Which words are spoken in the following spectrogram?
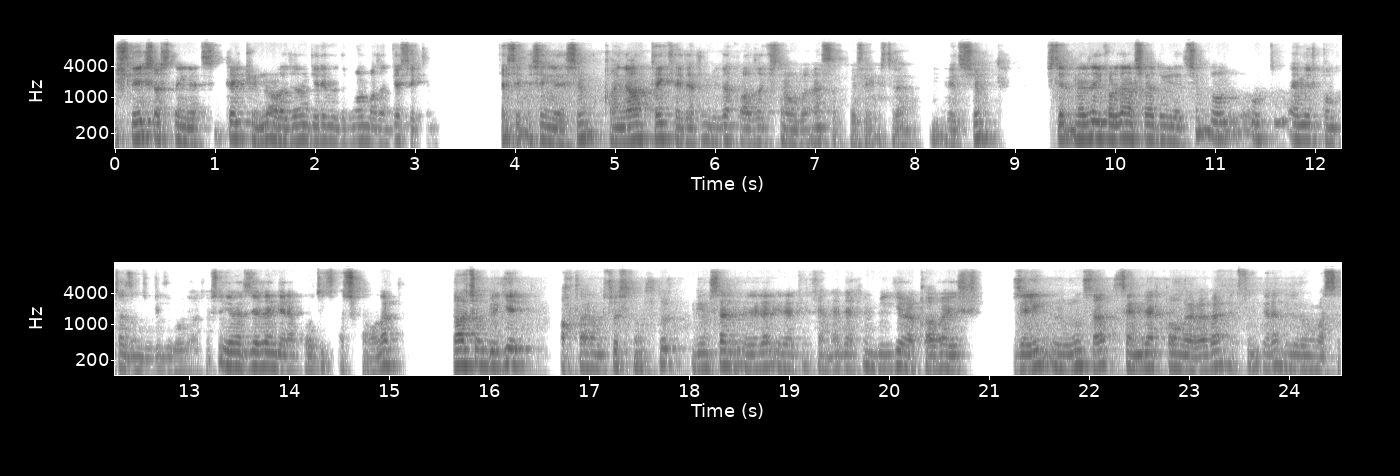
İşleyiş açısından iletişim, tek yönlü alacağın geri bildirim olmadan gerçekten gerçekleşen iletişim, kaynağın tek hedefin birden fazla kişiden olduğu en sık gerçekleştiren iletişim. İşletmelerde yukarıdan aşağıya doğru iletişim, o emir komuta zinciri gibi oluyor arkadaşlar. Yöneticilerden gelen politik açıklamalar, daha çok bilgi aktarımı söz konusudur. Bilimsel veriler iletirken hedefin bilgi ve kavrayış düzeyin uygunsa seminer, kongre ve etkinliklere duyurulması.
